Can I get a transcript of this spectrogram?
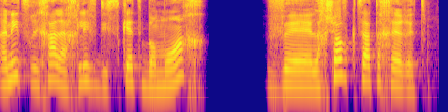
אני צריכה להחליף דיסקט במוח ולחשוב קצת אחרת.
